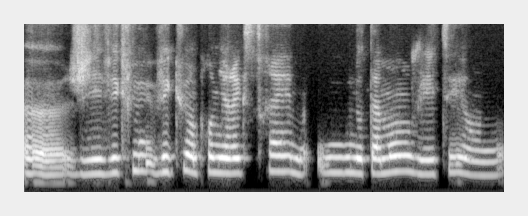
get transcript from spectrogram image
Euh, j'ai vécu, vécu, un premier extrême où notamment j'ai été en,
